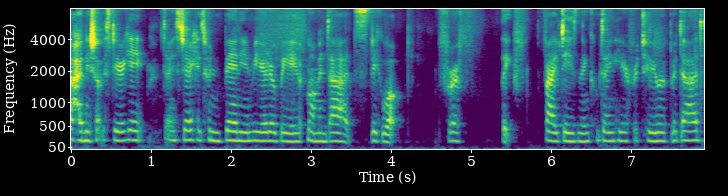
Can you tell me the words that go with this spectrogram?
I hadn't shut the stair gate downstairs because when Benny and Rhea are away, mum and dad's, they go up for like five days and then come down here for two with my dad.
